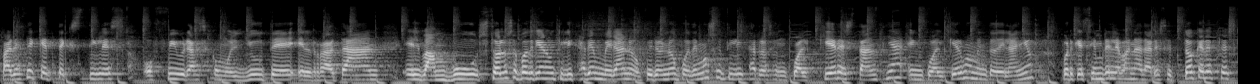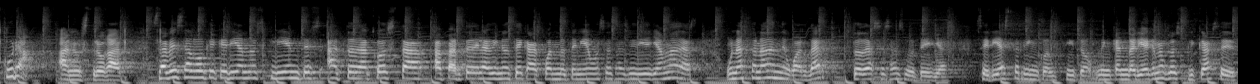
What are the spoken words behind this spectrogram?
Parece que textiles o fibras como el yute, el ratán, el bambú, solo se podrían utilizar en verano, pero no, podemos utilizarlos en cualquier estancia, en cualquier momento del año, porque siempre le van a dar ese toque de frescura a nuestro hogar. ¿Sabes algo que querían los clientes a toda costa, aparte de la vinoteca, cuando teníamos esas videollamadas? Una zona donde guardar todas esas botellas sería este rinconcito. Me encantaría que nos lo explicases.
